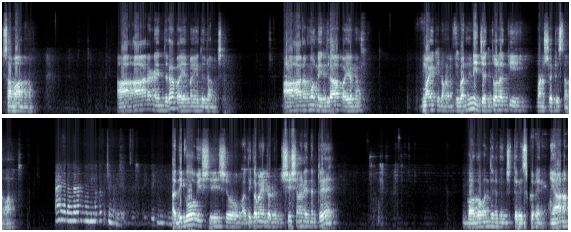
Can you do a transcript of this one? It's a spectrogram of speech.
సమానం. ఆహార నిద్ర భయమైదు ఆహారము నిద్ర భయము మైథునం ఇవన్నీ జంతువులకి మనుషులకి సమానం. అధికో విశేషం అధికమైనటువంటి విశేషమైన ఏంటంటే భగవంతుని గురించి తెలుసుకునే జ్ఞానం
